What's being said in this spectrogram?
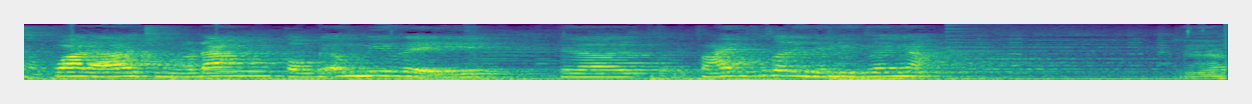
Chẳng qua là chúng nó đang có cái âm mưu để uh, phá hạnh phúc gia đình nhà mình thôi anh ạ. Thế á?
